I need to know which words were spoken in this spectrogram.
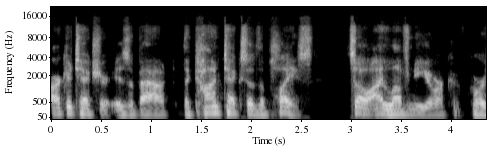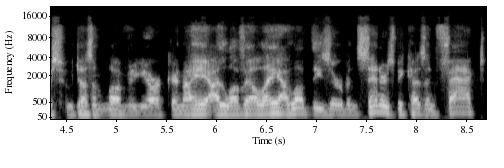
architecture is about the context of the place. So I love New York, of course. Who doesn't love New York? And I, I love LA. I love these urban centers because, in fact,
